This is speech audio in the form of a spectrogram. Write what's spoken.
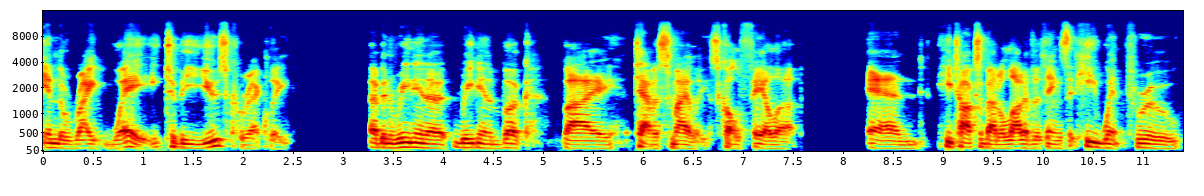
in the right way to be used correctly I've been reading a reading a book by Tavis Smiley. It's called Fail Up. And he talks about a lot of the things that he went through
